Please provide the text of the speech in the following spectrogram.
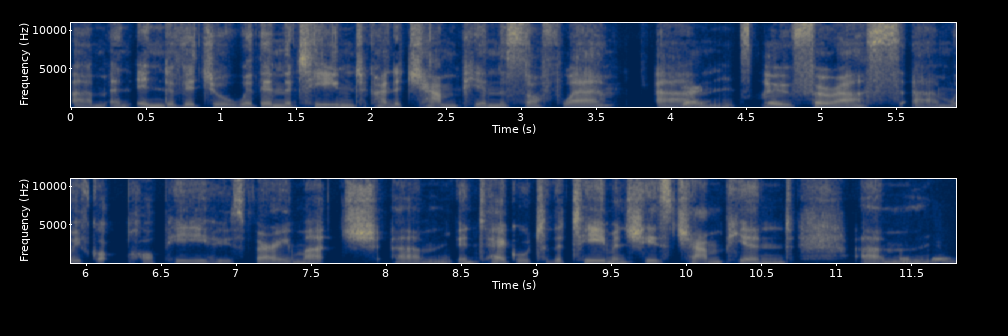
um, an individual within the team to kind of champion the software. Um, right. So for us, um, we've got Poppy, who's very much um, integral to the team, and she's championed um, okay.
